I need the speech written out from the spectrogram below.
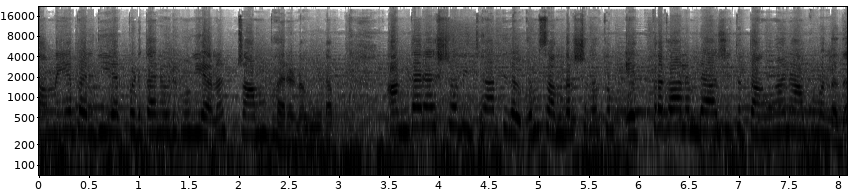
സമയപരിധി ഏർപ്പെടുത്താൻ ഒരുങ്ങുകയാണ് ട്രംപ് ഭരണകൂടം. അന്താരാഷ്ട്ര വിദ്യാർത്ഥികൾക്കും സന്ദർശകർക്കും എത്ര കാലം രാജ്യത്ത് തങ്ങാനാകുമെന്നത്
